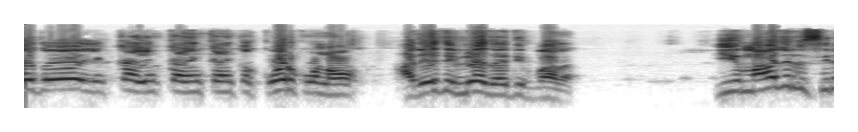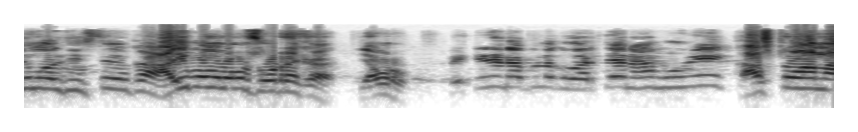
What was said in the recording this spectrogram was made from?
ఏదో ఇంకా ఇంకా ఇంకా ఇంకా కోరుకున్నాం. అదేది లేదు అది బాధ. ఈ మాదిరి సినిమాలు తీస్తే ఇంకా ఐబొమ్మలు కూడా చూడలేక ఎవరు. పెట్టిన డబ్బులకు వర్తేనా మూవీ కష్టం అన్న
